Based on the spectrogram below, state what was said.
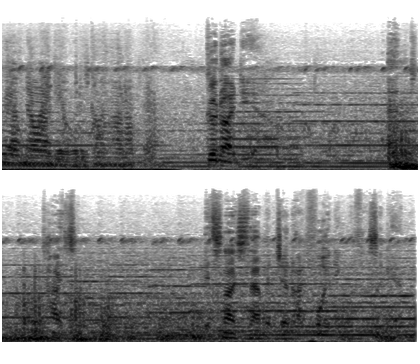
We have no idea what is going on up there. Good idea. And, Tyson, it's nice to have a Jedi fighting with us again.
